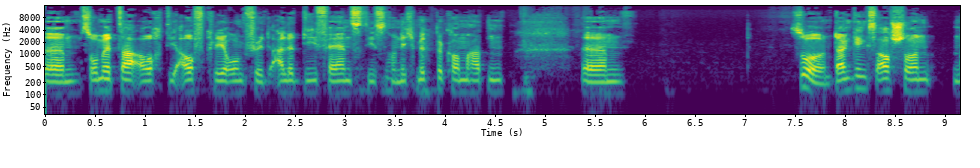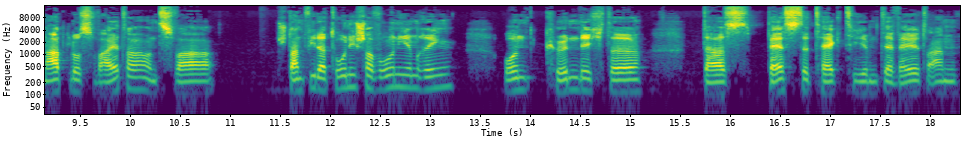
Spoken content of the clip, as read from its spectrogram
Ähm, somit da auch die Aufklärung für alle die Fans, die es noch nicht mitbekommen hatten. Ähm, so, dann ging es auch schon nahtlos weiter. Und zwar stand wieder Toni Schiavone im Ring und kündigte das beste Tag-Team der Welt an.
